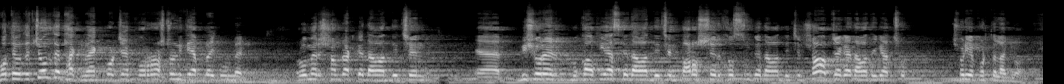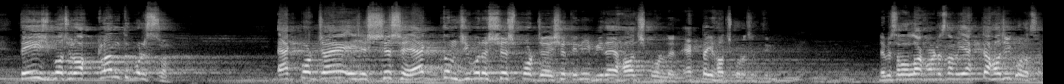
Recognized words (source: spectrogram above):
হতে হতে চলতে থাকল। এক পর্যায়ে পররাষ্ট্রনীতি অ্যাপ্লাই করলেন। রোমের সম্রাটকে দাওয়াত দিচ্ছেন। মিশরের মুকাফিয়াসকে দাওয়াত দিচ্ছেন, পারস্যের খসরুকে দাওয়াত দিচ্ছেন, সব জায়গায় দাওয়াতি ছ- ছড়িয়ে পড়তে লাগল। তেইশ বছর অক্লান্ত পরিশ্রম। এক পর্যায়ে এই যে শেষে, একদম জীবনের শেষ পর্যায়ে এসে তিনি বিদায় হজ করলেন। একটাই হজ করেছেন তিনি। নবী সাল্লাহ ইসলাম একটা হজই করেছেন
